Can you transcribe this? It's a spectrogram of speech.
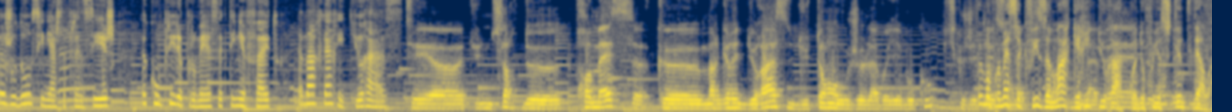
ajudou o cineasta francês a cumprir a promessa que tinha feito Marguerite Duras. C'est euh, une sorte de promesse que Marguerite Duras, du temps où je la voyais beaucoup, puisque Foi uma promessa que fiz a Marguerite Duras quando eu fui assistente dela.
